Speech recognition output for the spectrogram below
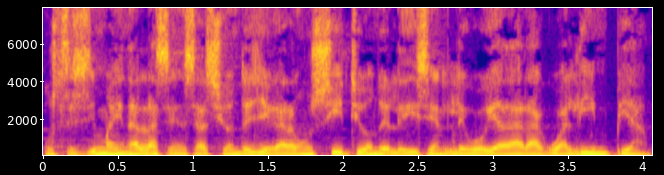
usted se imagina la sensación de llegar a un sitio donde le dicen, le voy a dar agua limpia,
